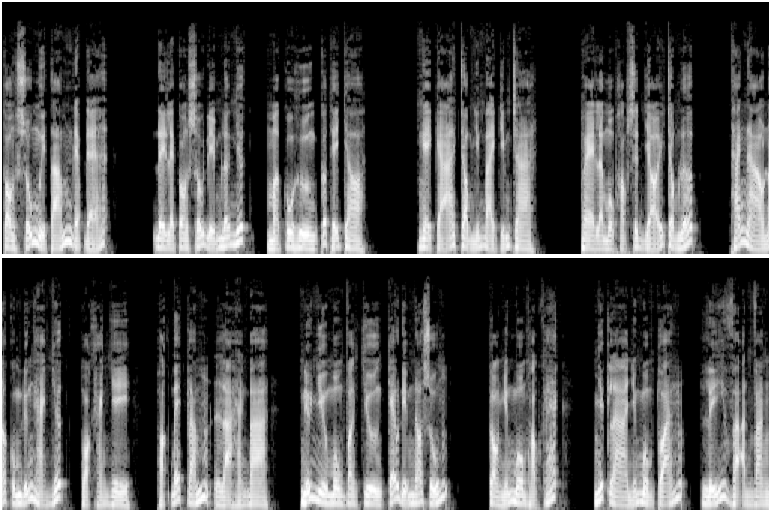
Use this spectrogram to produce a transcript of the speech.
con số 18 đẹp đẽ. Đây là con số điểm lớn nhất mà cô Hương có thể cho. Ngay cả trong những bài kiểm tra, Hòe là một học sinh giỏi trong lớp. Tháng nào nó cũng đứng hạng nhất hoặc hạng nhì, hoặc bét lắm là hạng ba, nếu nhiều môn văn chương kéo điểm nó xuống. Còn những môn học khác, nhất là những môn toán, lý và anh văn,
